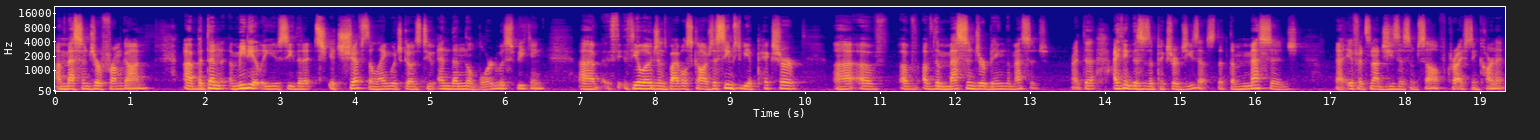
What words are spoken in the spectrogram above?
a messenger from God. Uh, but then immediately you see that it, it shifts. The language goes to, and then the Lord was speaking. Uh, th- theologians, Bible scholars, this seems to be a picture uh, of, of, of the messenger being the message, right? The, I think this is a picture of Jesus, that the message, uh, if it's not Jesus himself, Christ incarnate,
